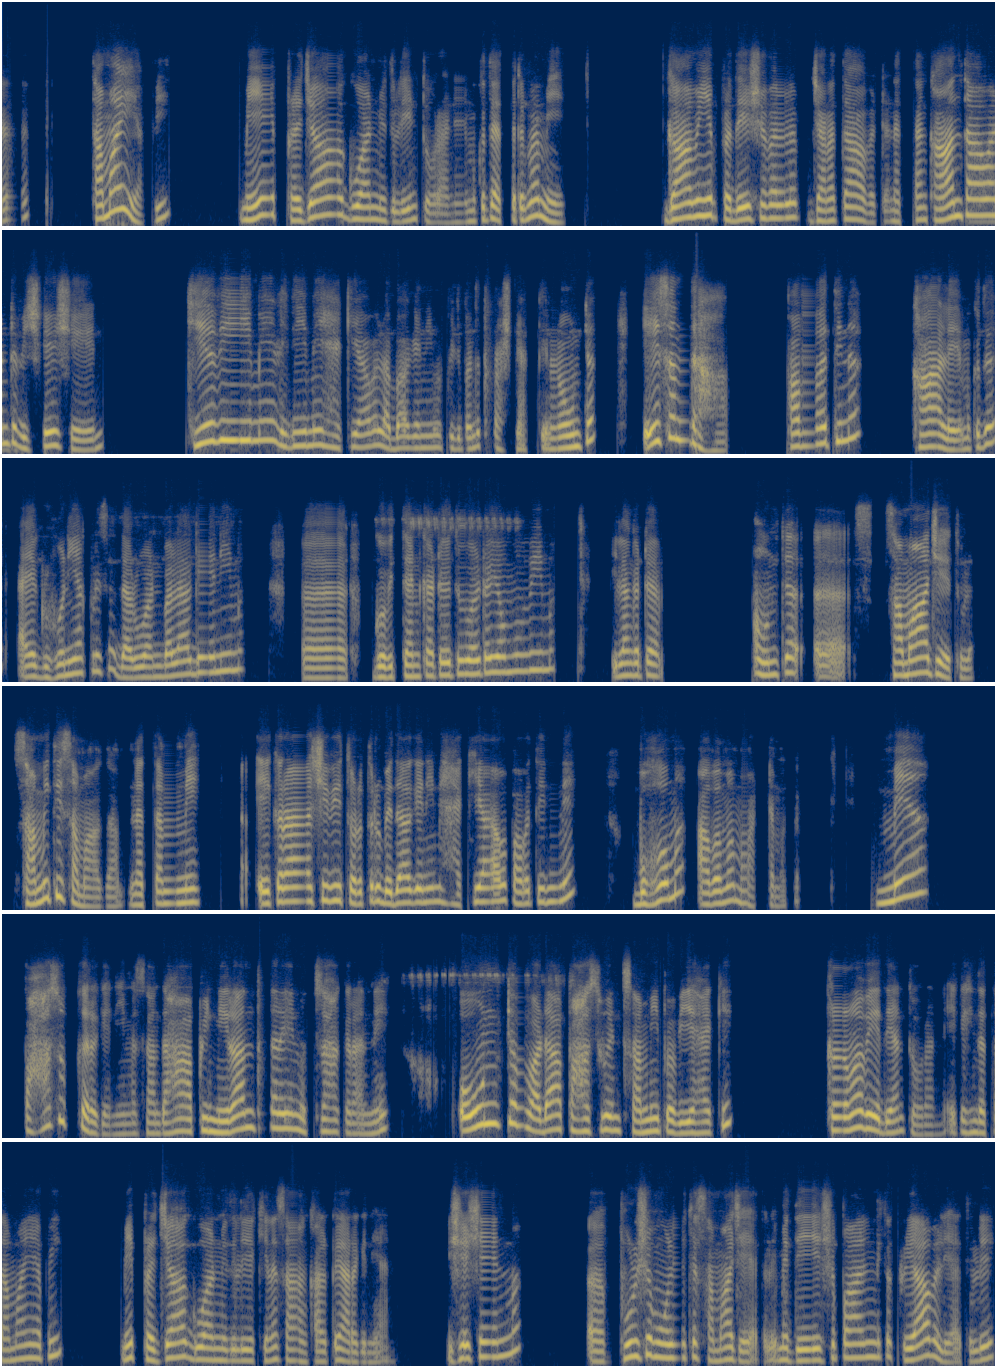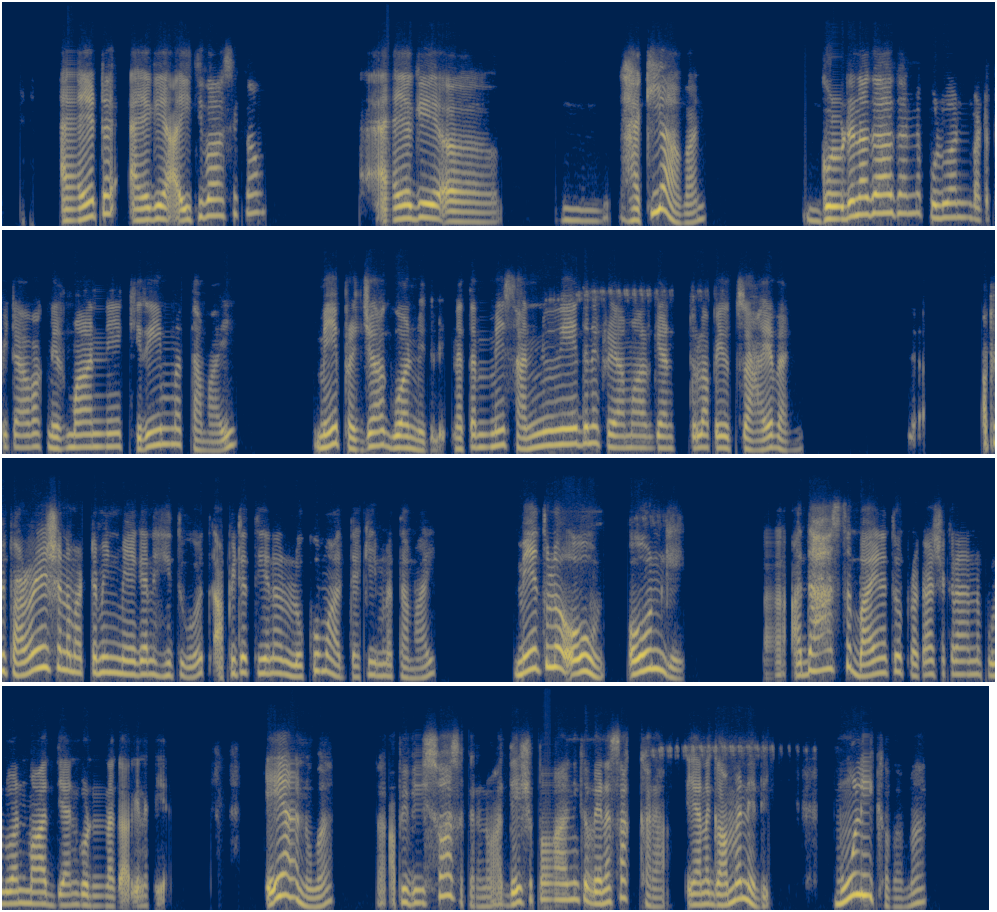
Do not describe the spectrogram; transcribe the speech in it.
තමයි අපි මේ ප්‍රජා ගුවන් විදුලීන් තෝරන්නේ. මොකද ඇත්තටම මේ ගාමීය ප්‍රදේශවල ජනතාවට නැත්තම් කාන්තාවන්ට විශේෂයෙන් කියවීමේ ලිවීමේ හැකියාව ලබා ගැනීම පිළිබඳ ප්‍රශ්නයක් තියෙනවා. ඔවුන්ට ඒ සඳහා පවතින කාලය මොකද ඇය ගෘහණියක් ලෙස දරුවන් බලා ගැනීම ගොවිතැන් කටයුතු වලට යොමු වීම ඊළඟට ඔවුන්ට සමාජය තුළ සමිති සමාගම් නැත්තම් මේ ඒකරාශී වී තොරතුරු බෙදා ගැනීම හැකියාව පවතින්නේ බොහොම අවම මට්ටමක. මෙය පහසු කර ගැනීම සඳහා අපි නිරන්තරයෙන් උත්සාහ කරන්නේ ඔවුන්ට වඩා පහසුවෙන් සමීප විය හැකි ක්‍රමවේදයන් තෝරන්න. ඒක හින්දා තමයි අපි මේ ප්‍රජා ගුවන් විදුලිය කියන සංකල්පය අරගෙන යන්නේ. විශේෂයෙන්ම පුරුෂ මූලික සමාජය ඇතුලේ මේ දේශපාලනික ක්‍රියාවලිය ඇතුලේ ඇයට ඇයගේ අයිතිවාසිකම් ඇයගේ හැකියාවන් ගොඩනගා ගන්න පුළුවන් වටපිටාවක් නිර්මාණය කිරීම තමයි මේ ප්‍රජා ගුවන් විදුලි නැත්නම් මේ සංනිවේදන ක්‍රියාමාර්ගයන් තුළ අපේ උත්සාහය වෙන්නේ. අපි පර්යේෂණ මට්ටමින් මේ ගැන හිතුවොත් අපිට තියෙන ලොකුම අත්දැකීම තමයි මේ තුළ ඔවුන් ඔවුන්ගේ අදහස් බය නැතුව ප්‍රකාශ කරන්න පුළුවන් මාධ්‍යයන් ගොඩනගාගෙන තියෙන. ඒ අනුව අපි විශ්වාස කරනවා දේශපාලනික වෙනසක් කරා යන ගමනේදී මූලිකවම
